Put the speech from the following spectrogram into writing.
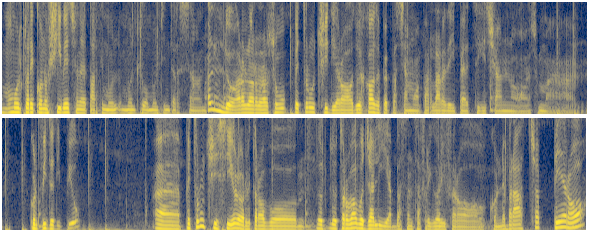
molto riconoscibile ci sono delle parti mo- molto molto interessanti. Allora, allora, allora, su Petrucci dirò due cose poi passiamo a parlare dei pezzi che ci hanno insomma colpito di più Uh, Petrucci sì, io lo ritrovo, lo, lo, trovavo già lì abbastanza frigorifero con le braccia, però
